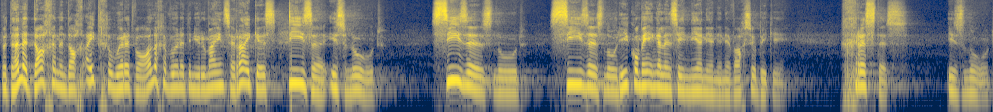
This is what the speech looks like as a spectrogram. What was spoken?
wat hulle dag in en dag uit gehoor het waar hulle gewoon het in die Romeinse ryk is Caesar is Lord. Caesar is Lord. Caesar is Lord. Hier kom die engele en sê nee nee nee nee wag so 'n bietjie Christus is Lord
